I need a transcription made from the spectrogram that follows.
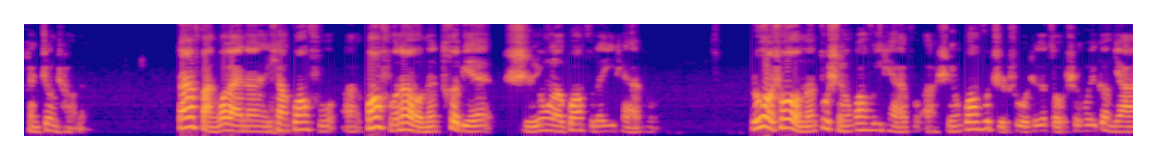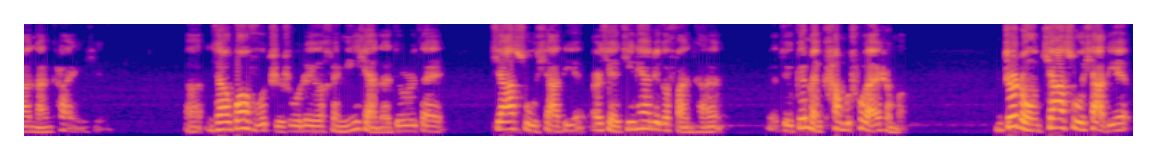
很正常的。但是反过来呢，你像光伏啊，光伏呢，我们特别使用了光伏的 ETF。如果说我们不使用光伏 ETF 啊，使用光伏指数，这个走势会更加难看一些啊。你像光伏指数这个很明显的就是在。加速下跌，而且今天这个反弹就根本看不出来什么。你这种加速下跌，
